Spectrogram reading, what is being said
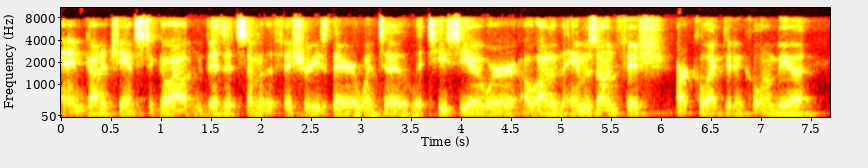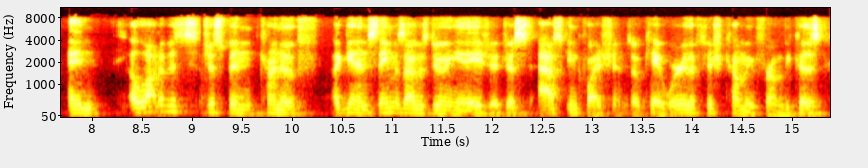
and got a chance to go out and visit some of the fisheries there. Went to Leticia, where a lot of the Amazon fish are collected in Colombia, and a lot of it's just been kind of again same as i was doing in asia just asking questions okay where are the fish coming from because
